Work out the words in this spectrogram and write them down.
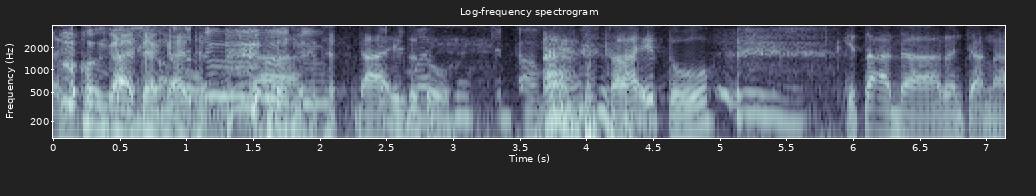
gitu. oh nggak ada nggak ada Nah, nah itu tuh Mungkin kamu. setelah itu kita ada rencana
